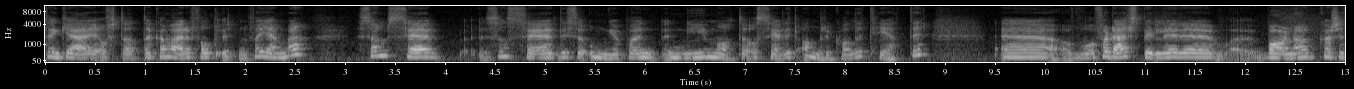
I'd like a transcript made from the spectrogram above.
tenker jeg ofte at det kan være folk utenfor hjemmet som ser, som ser disse unge på en, ny måte og ser litt andre kvaliteter. Eh, for der spiller eh, barna kanskje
